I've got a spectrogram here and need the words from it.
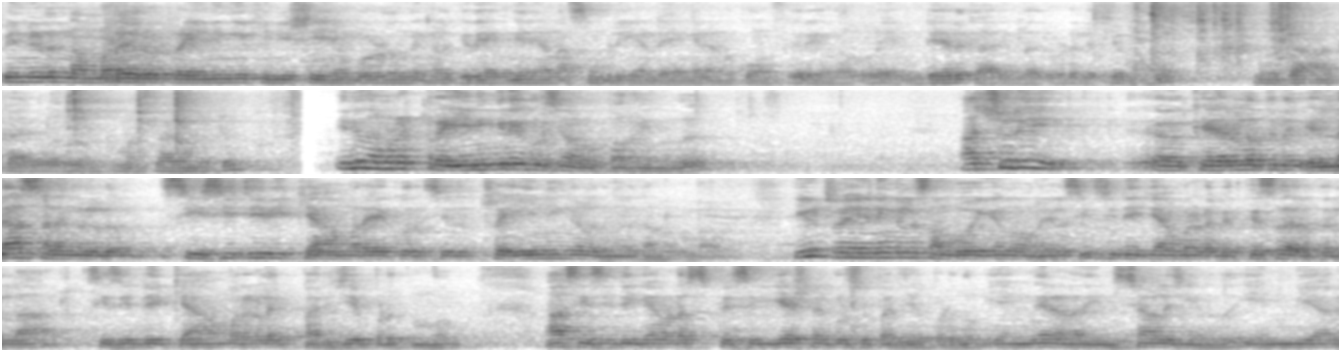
പിന്നീട് നമ്മുടെ ഒരു ട്രെയിനിങ് ഫിനിഷ് ചെയ്യുമ്പോഴും നിങ്ങൾക്ക് ഇത് എങ്ങനെയാണ് അസംബിൾ ചെയ്യേണ്ടത് എങ്ങനെയാണ് കോൺഫിഗർ ചെയ്യുന്നത് എന്റെ ഒരു കാര്യങ്ങൾ അതിലൂടെ ലഭ്യമാണ്. നിങ്ങൾക്ക് ആ കാര്യങ്ങൾ നിങ്ങൾക്ക് മനസ്സിലാക്കാൻ പറ്റും. ഇനി നമ്മുടെ ട്രെയിനിങ്ങിനെ കുറിച്ചാണ് പറയുന്നത്. ആക്ച്വലി കേരളത്തിൽ എല്ലാ സ്ഥലങ്ങളിലും സി സി ടി വി ക്യാമറയെക്കുറിച്ച് ട്രെയിനിങ്ങുകൾ നിങ്ങൾ കണ്ടിട്ടുണ്ടാവും ഈ ട്രെയിനിങ്ങിൽ സംഭവിക്കുന്ന പറഞ്ഞാൽ സി സി ടി ക്യാമറയുടെ വ്യത്യസ്ത തരത്തിലുള്ള സി സി ടി ക്യാമറകളെ പരിചയപ്പെടുത്തുന്നു. ആ സി സി ടി ക്യാമറയുടെ സ്പെസിഫിക്കേഷനെ കുറിച്ച് പരിചയപ്പെടുന്നു. എങ്ങനെയാണ് അത് ഇൻസ്റ്റാൾ ചെയ്യുന്നത്? N V R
